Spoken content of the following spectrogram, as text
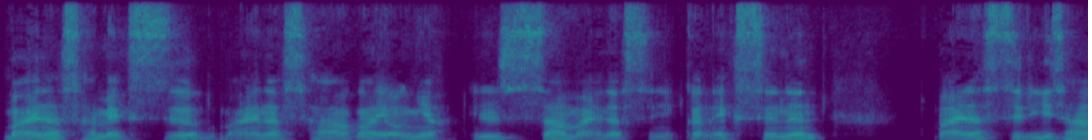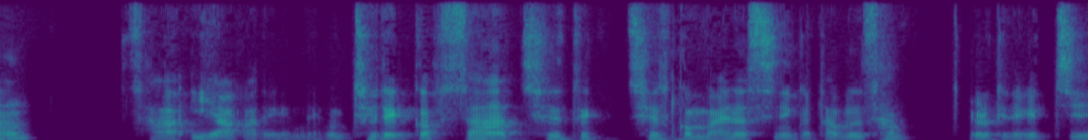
마이너스 3x 마이너스 4가 0이야. 1, 4 마이너스니까 x는 마이너스 1 이상 4 이하가 되겠네. 그럼 최대값 4, 최대, 최소값 마이너스니까 답은 3 이렇게 되겠지.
